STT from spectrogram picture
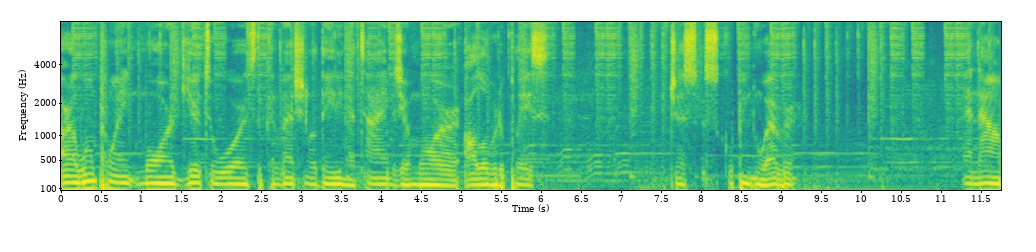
are at one point more geared towards the conventional dating at times. You're more all over the place just scooping whoever. And now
